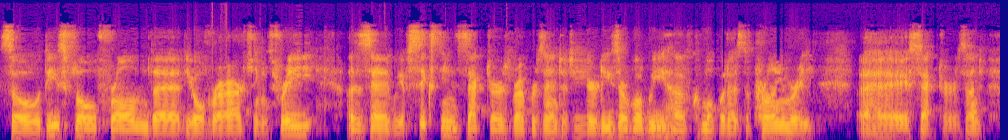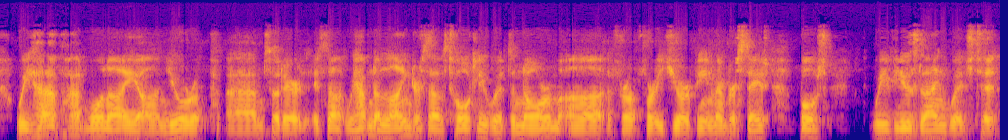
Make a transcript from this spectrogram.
So these flow from the, the overarching three. As I said, we have 16 sectors represented here. These are what we have come up with as the primary uh, sectors. And we have had one eye on Europe, um, so there it's not we haven't aligned ourselves totally with the norm uh, for for each European member state, but we've used language to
